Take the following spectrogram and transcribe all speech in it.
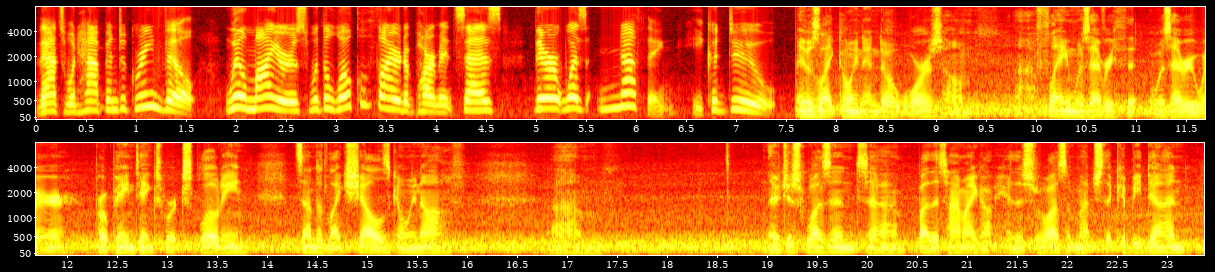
That's what happened to Greenville. Will Myers with the local fire department says there was nothing he could do. It was like going into a war zone. Uh, flame was everything was everywhere. Propane tanks were exploding. It sounded like shells going off. Um, there just wasn't. Uh, by the time I got here, there wasn't much that could be done.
